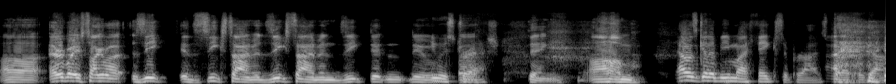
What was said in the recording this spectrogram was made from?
uh, everybody's talking about Zeke. It's Zeke's time. It's Zeke's time, and Zeke didn't do He was trash. thing. Um, That was going to be my fake surprise, but I forgot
